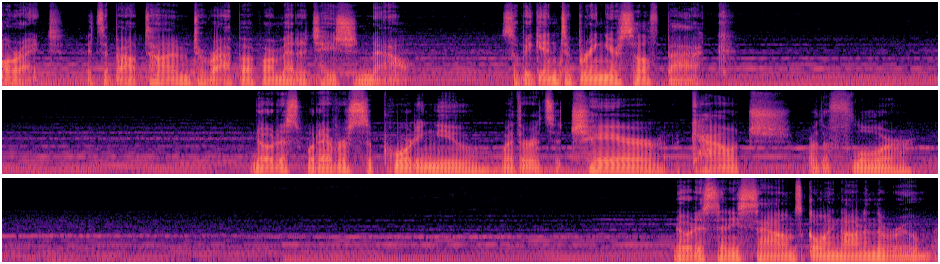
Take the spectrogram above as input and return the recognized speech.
All right, it's about time to wrap up our meditation now. So begin to bring yourself back. Notice whatever's supporting you, whether it's a chair, a couch, or the floor. Notice any sounds going on in the room.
